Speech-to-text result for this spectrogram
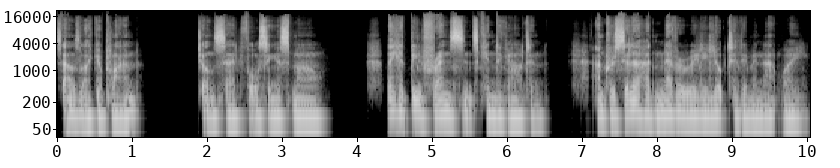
Sounds like a plan, Jon said, forcing a smile. They had been friends since kindergarten, and Priscilla had never really looked at him in that way.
